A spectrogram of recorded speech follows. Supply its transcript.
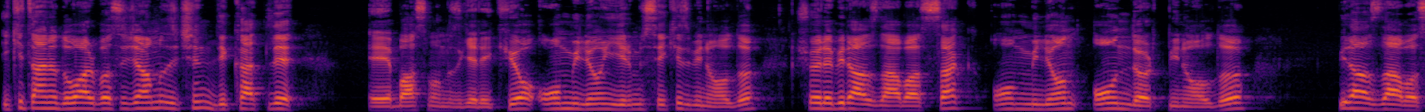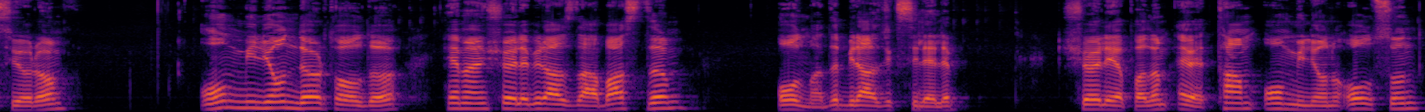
İki tane duvar basacağımız için dikkatli e, basmamız gerekiyor. 10 milyon 28 bin oldu. Şöyle biraz daha bassak 10 milyon 14 bin oldu. Biraz daha basıyorum. 10 milyon 4 oldu. Hemen şöyle biraz daha bastım. Olmadı. Birazcık silelim. Şöyle yapalım. Evet tam 10 milyonu olsun.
